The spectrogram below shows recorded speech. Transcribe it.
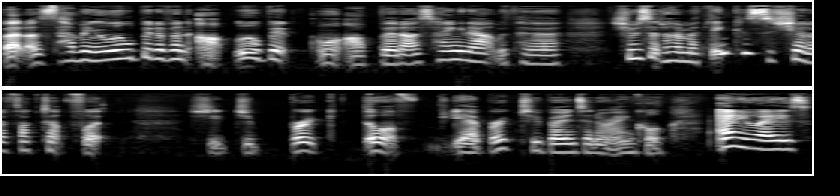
But I was having a little bit of an up, little bit well up. But I was hanging out with her. She was at home, I think, because she had a fucked up foot. She, she broke, oh yeah, broke two bones in her ankle. Anyways,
